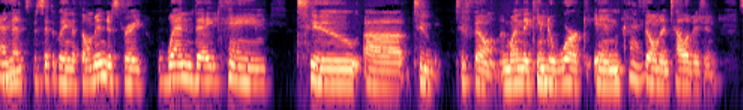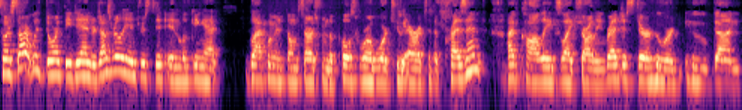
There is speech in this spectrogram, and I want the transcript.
and then specifically in the film industry when they came to uh, to to film and when they came to work in okay. film and television. So I start with Dorothy Dandridge. I was really interested in looking at black women film stars from the post World War II era to the present. I have colleagues like Charlene Regester who are who've done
